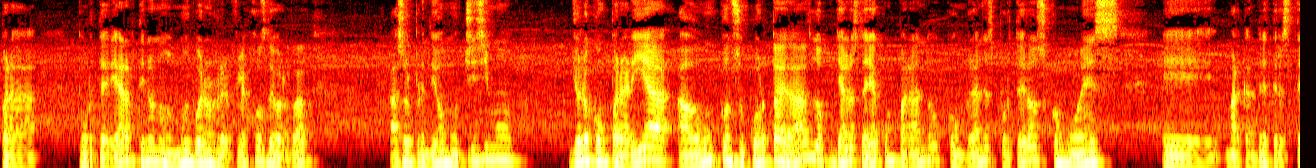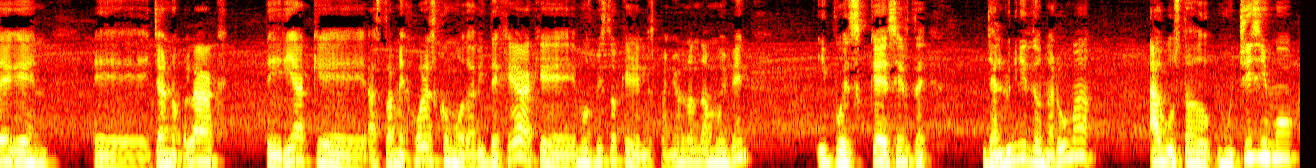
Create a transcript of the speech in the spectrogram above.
para porteriar, tiene unos muy buenos reflejos de verdad. ha sorprendido muchísimo. Yo lo compararía aún con su corta edad, ya lo estaría comparando con grandes porteros como es eh, Marc-André Ter Stegen, eh, Jan Black. Te diría que hasta mejores como David De Gea, que hemos visto que el español no anda muy bien. Y pues, ¿qué decirte? Gianluigi Donnarumma ha gustado muchísimo.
